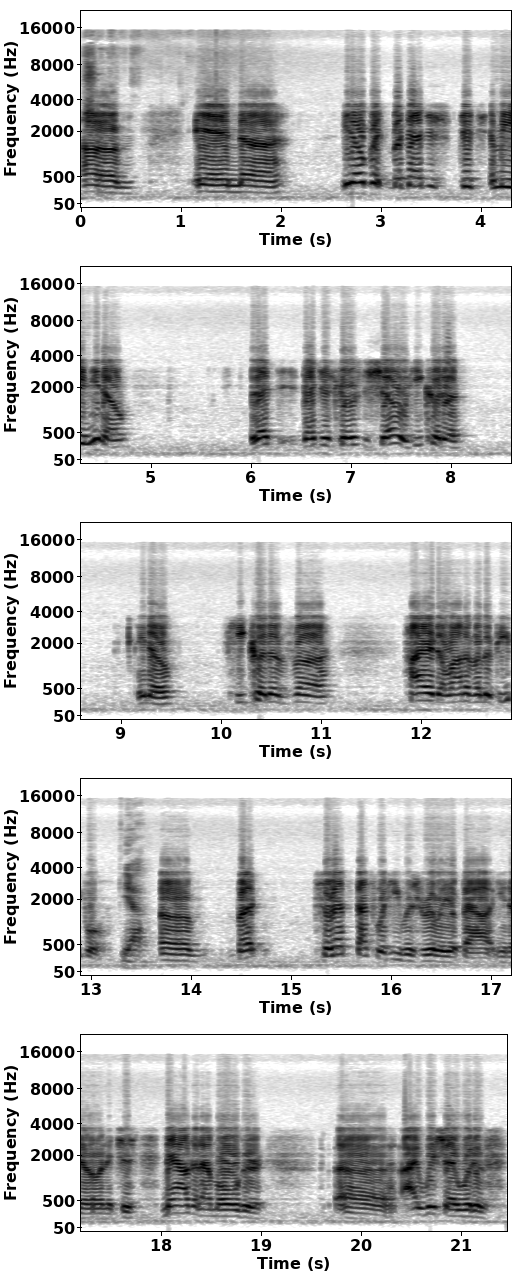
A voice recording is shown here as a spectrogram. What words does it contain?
um, and uh, you know, but but that just it's, I mean, you know, that that just goes to show he could have, you know, he could have uh, hired a lot of other people. Yeah. Um, but so that's that's what he was really about, you know. And it just now that I'm older, uh, I wish I would have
